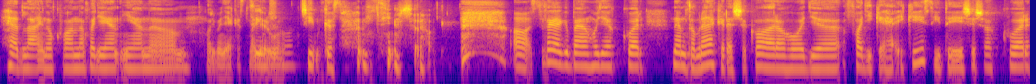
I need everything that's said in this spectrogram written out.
headline-ok vannak, vagy ilyen, ilyen hogy mondják ezt magyarul? Cím, köszönöm, címsorok. A szövegekben, hogy akkor nem tudom, rákeresek arra, hogy fagyikehely készítés, és akkor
